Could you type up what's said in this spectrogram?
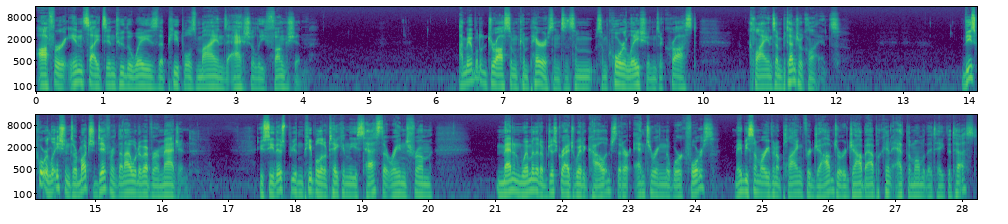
offer insights into the ways that people's minds actually function, I'm able to draw some comparisons and some, some correlations across clients and potential clients. These correlations are much different than I would have ever imagined. You see, there's been people that have taken these tests that range from men and women that have just graduated college that are entering the workforce. Maybe some are even applying for jobs or a job applicant at the moment they take the test.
